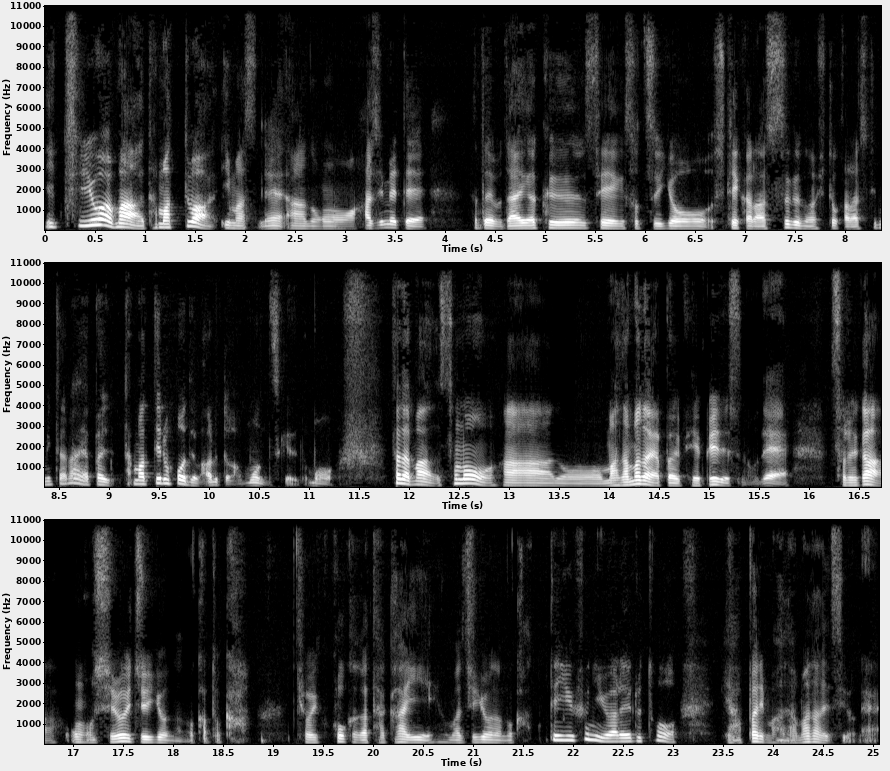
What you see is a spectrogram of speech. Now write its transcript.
一応はまあ、溜まってはいますね。あの、初めて、例えば大学生卒業してからすぐの人からしてみたら、やっぱり溜まってる方ではあるとは思うんですけれども、ただまあ、その、あの、まだまだやっぱりペイペイですので、それが面白い授業なのかとか、教育効果が高い、まあ、授業なのかっていうふうに言われると、やっぱりまだまだですよね。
